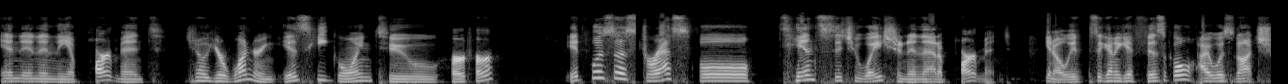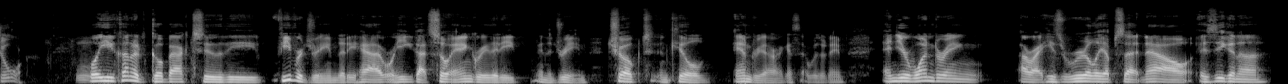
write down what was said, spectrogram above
and, and in the apartment, you know, you're wondering, is he going to hurt her? It was a stressful, tense situation in that apartment. You know, is it going to get physical? I was not sure. Hmm. Well, you kind of go back to the fever dream that he had, where he got so angry that he, in the dream, choked and killed Andrea. I guess that was her name. And you're wondering, all right, he's really upset now. Is he gonna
